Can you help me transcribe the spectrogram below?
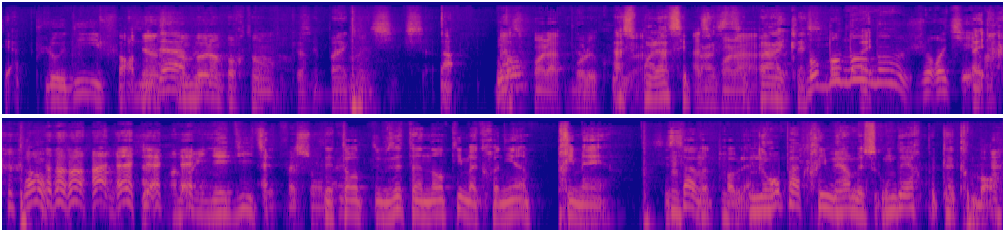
C'est applaudi, formidable. C'est un symbole important, en tout cas. C'est pas un classique, ça. Non. À ce point-là, pour le coup. À ce point-là, c'est pas, pas, un classique. Bon, bon, bon, bon je retire. Non, c'est vraiment inédit de cette façon. Vous êtes un anti-macronien primaire. C'est ça votre problème Non, pas primaire, mais secondaire peut-être. Bon.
